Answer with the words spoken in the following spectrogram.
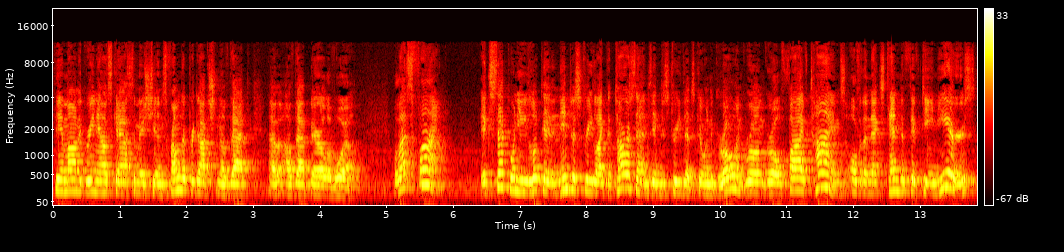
the amount of greenhouse gas emissions from the production of that, uh, of that barrel of oil. Well, that's fine. Except when you look at an industry like the tar sands industry that's going to grow and grow and grow five times over the next 10 to 15 years,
